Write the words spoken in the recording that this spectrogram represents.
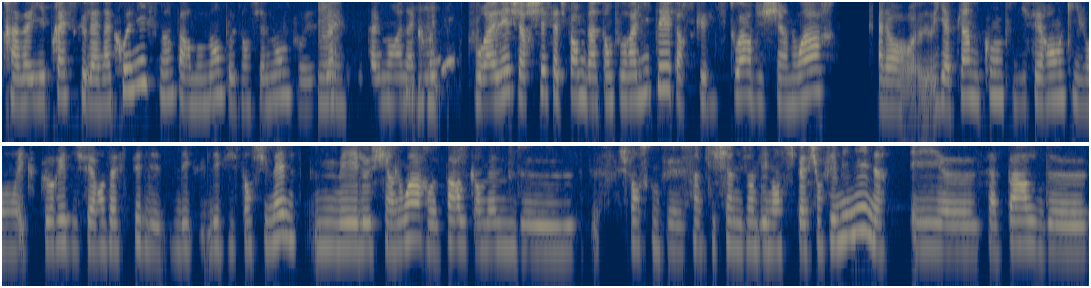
travailler presque l'anachronisme hein, par moment potentiellement on pourrait dire c'est totalement anachronique pour aller chercher cette forme d'intemporalité parce que l'histoire du chien noir alors euh, il y a plein de contes différents qui vont explorer différents aspects de l'existence humaine mais le chien noir parle quand même de je pense qu'on peut simplifier en disant de l'émancipation féminine et euh, ça parle de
